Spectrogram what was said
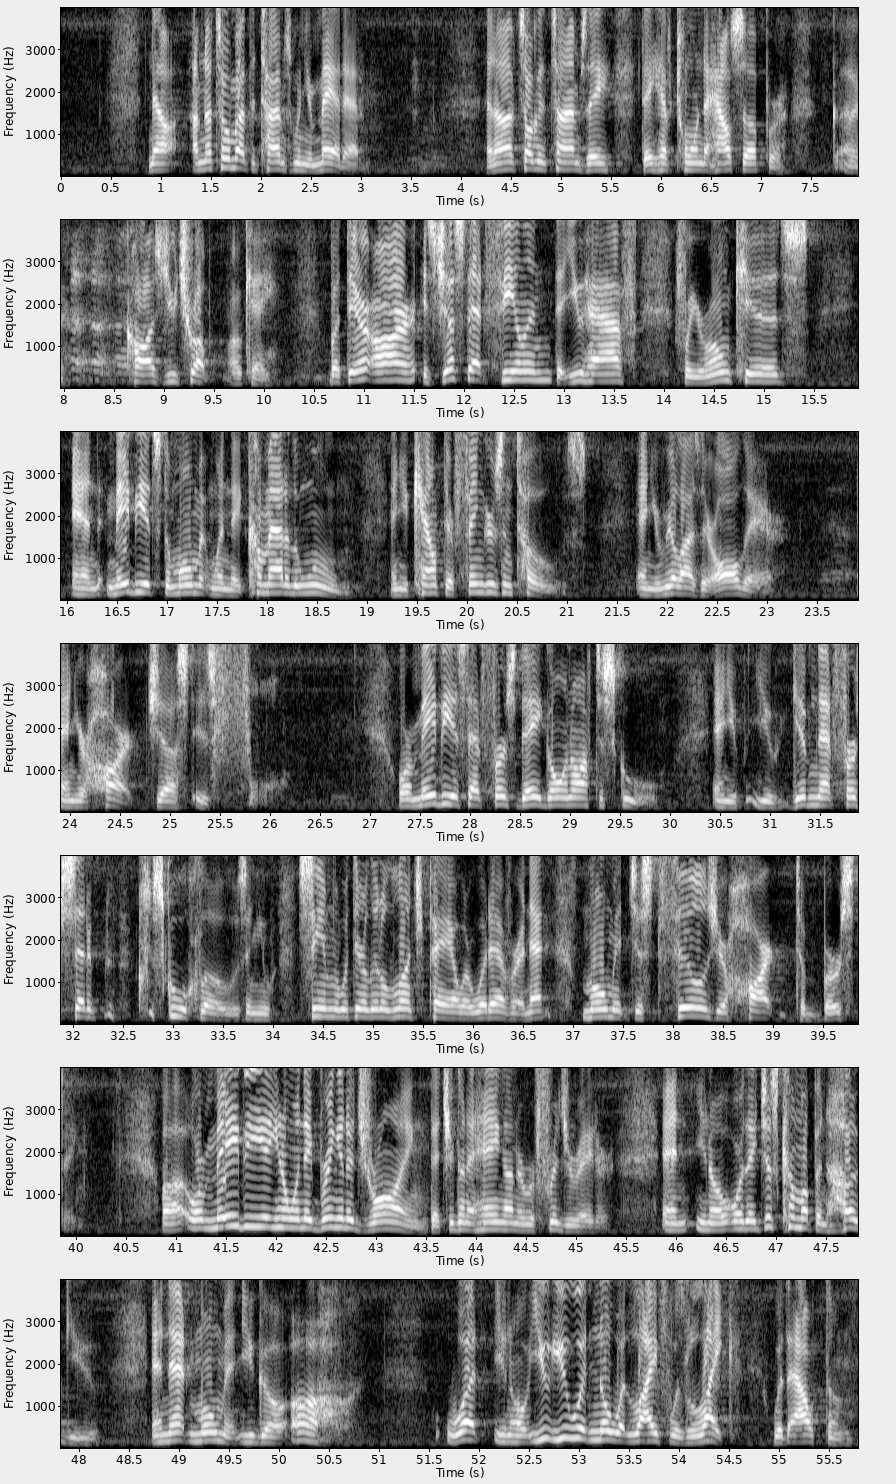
Now, I'm not talking about the times when you're mad at them. And I'm talking the times they, they have torn the house up or uh, caused you trouble, okay? But there are, it's just that feeling that you have for your own kids. And maybe it's the moment when they come out of the womb and you count their fingers and toes and you realize they're all there, and your heart just is full. Or maybe it's that first day going off to school, and you, you give them that first set of school clothes, and you see them with their little lunch pail or whatever, and that moment just fills your heart to bursting. Uh, or maybe, you know, when they bring in a drawing that you're going to hang on a refrigerator, and, you know, or they just come up and hug you, and that moment you go, oh, what, you know, you, you wouldn't know what life was like without them.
